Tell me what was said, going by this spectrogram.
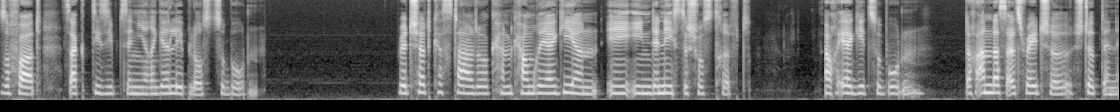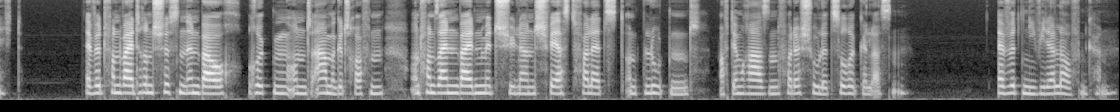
Sofort sackt die 17-Jährige leblos zu Boden. Richard Castaldo kann kaum reagieren, ehe ihn der nächste Schuss trifft. Auch er geht zu Boden. Doch anders als Rachel stirbt er nicht. Er wird von weiteren Schüssen in Bauch, Rücken und Arme getroffen und von seinen beiden Mitschülern schwerst verletzt und blutend auf dem Rasen vor der Schule zurückgelassen. Er wird nie wieder laufen können.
